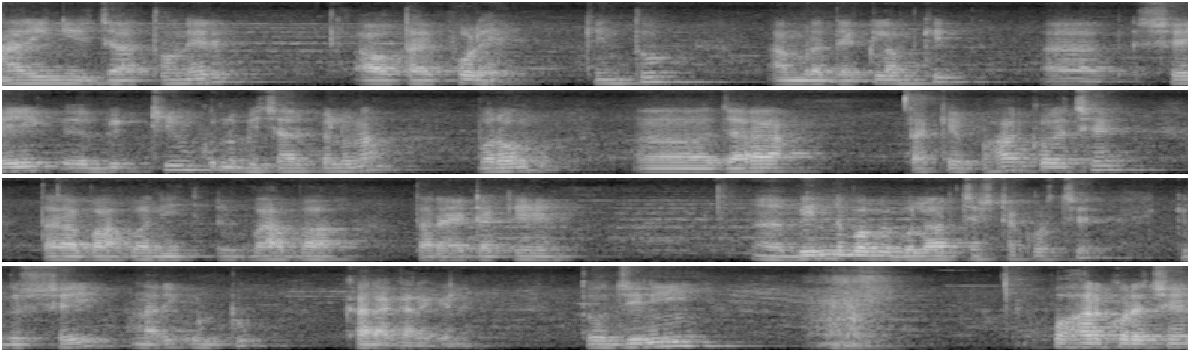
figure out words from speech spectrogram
নারী নির্যাতনের আওতায় পড়ে। কিন্তু আমরা দেখলাম কি সেই বিক্টিম কোনো বিচার পেল না, বরং যারা তাকে প্রহার করেছে, তারা বাহবা নি বাহবা, তারা এটাকে ভিন্নভাবে বলার চেষ্টা করছে। কিন্তু সেই নারী উল্টু কারাগারে গেলেন। তো যিনি প্রহার করেছেন,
